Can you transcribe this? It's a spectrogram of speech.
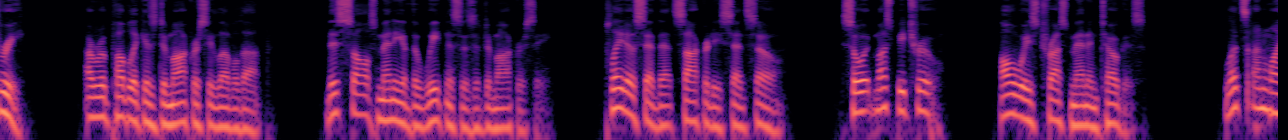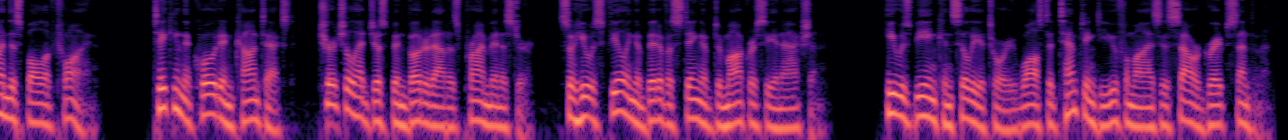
3. A republic is democracy leveled up. This solves many of the weaknesses of democracy. Plato said that Socrates said so. So it must be true. Always trust men in togas. Let's unwind this ball of twine. Taking the quote in context, Churchill had just been voted out as Prime Minister, so he was feeling a bit of a sting of democracy in action. He was being conciliatory whilst attempting to euphemize his sour grapes sentiment.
